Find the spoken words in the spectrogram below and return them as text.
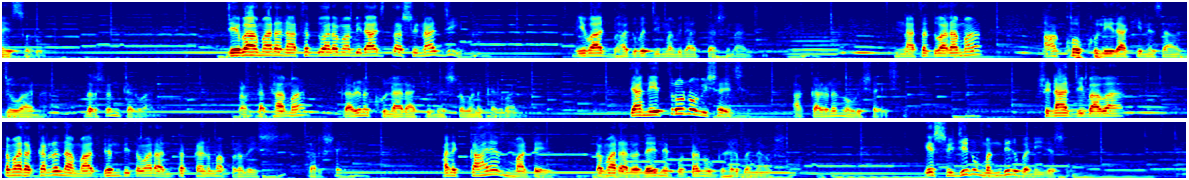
એ સ્વરૂપ. જેવા અમારા નાથદ્વારામાં બિરાજતા શ્રીનાથજી, એવા જ ભાગવતજીમાં બિરાજતા શ્રીનાથજી. નાથદ્વારામાં આંખો ખુલ્લી રાખીને જોવાના, દર્શન કરવાના. પણ કથામાં કર્ણ ખુલ્લા રાખીને શ્રવણ કરવાના. ત્યાં નેત્રોનો વિષય છે, આ કર્ણનો વિષય છે. શ્રીનાથજી બાબા તમારા કર્ણના માધ્યમથી તમારા અંતઃકરણમાં પ્રવેશ કરશે. અને કાયમ માટે તમારા હૃદયને પોતાનું ઘર બનાવશે. એ શ્રીજીનું મંદિર બની જશે.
